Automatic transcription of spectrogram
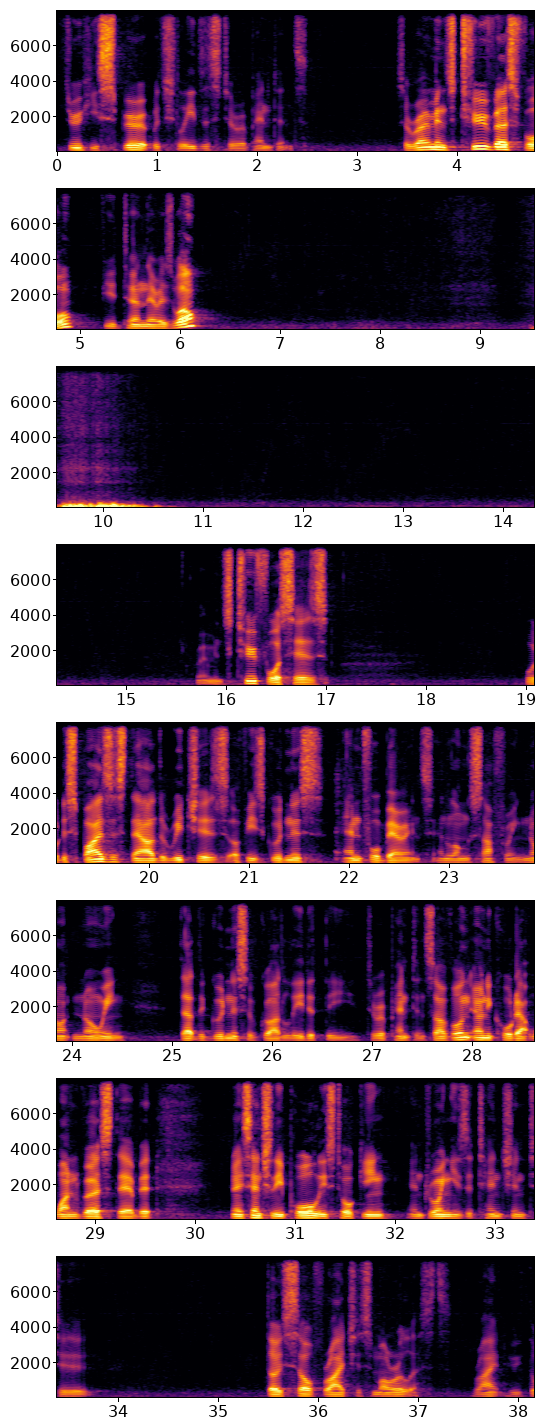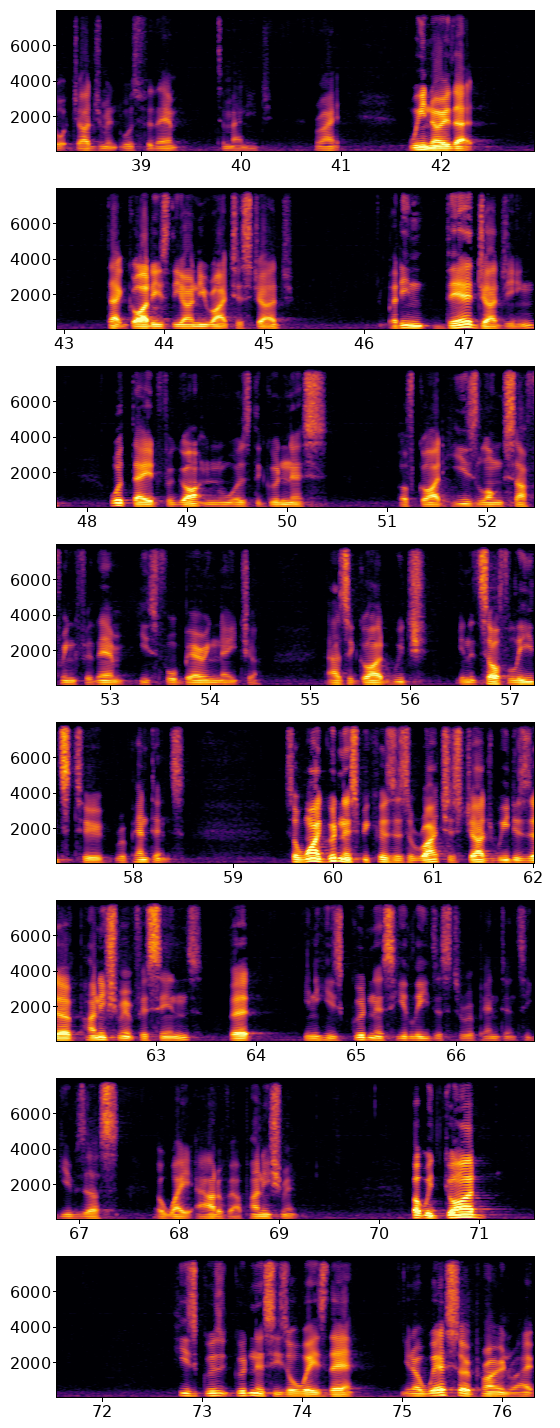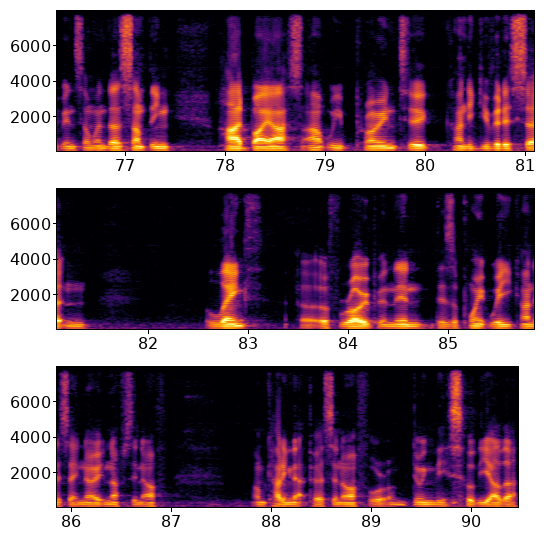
through his spirit, which leads us to repentance. So, Romans 2, verse 4, if you turn there as well. Romans 2 4 says, Or despisest thou the riches of his goodness and forbearance and long suffering, not knowing that the goodness of God leadeth thee to repentance? So I've only called out one verse there, but you know, essentially Paul is talking and drawing his attention to those self righteous moralists, right, who thought judgment was for them to manage, right? We know that, that God is the only righteous judge. But in their judging, what they had forgotten was the goodness of God, His long suffering for them, His forbearing nature as a God, which in itself leads to repentance. So, why goodness? Because as a righteous judge, we deserve punishment for sins, but in His goodness, He leads us to repentance. He gives us a way out of our punishment. But with God, His goodness is always there. You know, we're so prone, right? When someone does something hard by us, aren't we prone to kind of give it a certain length uh, of rope and then there's a point where you kind of say, no, enough's enough. I'm cutting that person off or I'm doing this or the other,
